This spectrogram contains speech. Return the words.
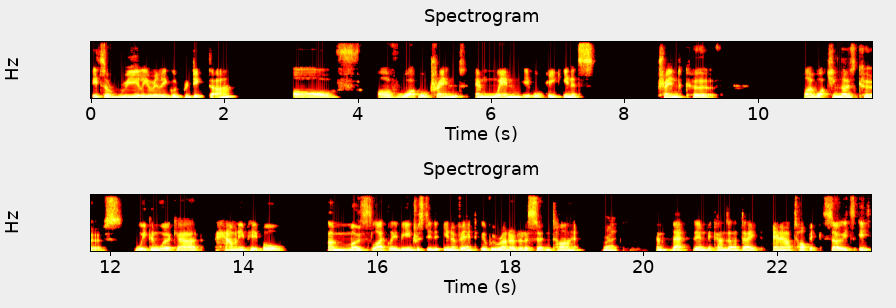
it's a really, really good predictor of of what will trend and when it will peak in its trend curve. By watching those curves, we can work out how many people are most likely to be interested in an event if we run it at a certain time. Right. And that then becomes our date and our topic. So it's it's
